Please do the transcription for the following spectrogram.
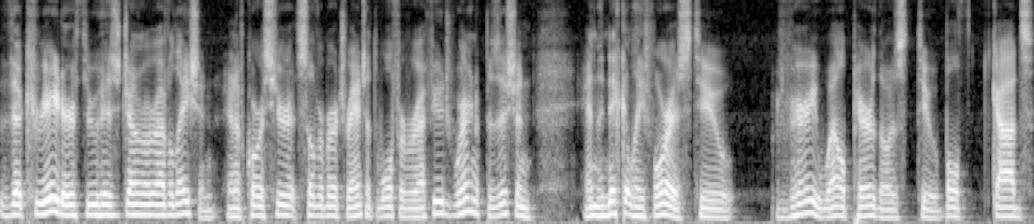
the creator through his general revelation. And of course, here at Silver Birch Ranch at the Wolf River Refuge, we're in a position and the Nicolet Forest to very well pair those two, both God's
